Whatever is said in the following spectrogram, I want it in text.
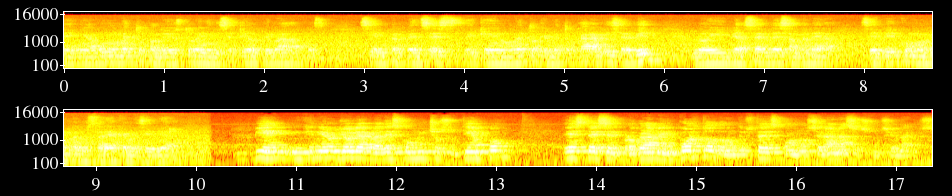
En algún momento cuando yo estuve en iniciativa privada, pues siempre pensé que en el momento que me tocara a mí servir, lo iba a hacer de esa manera, servir como a mí me gustaría que me sirviera. Bien, ingeniero, yo le agradezco mucho su tiempo. Este es el programa en corto donde ustedes conocerán a sus funcionarios.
